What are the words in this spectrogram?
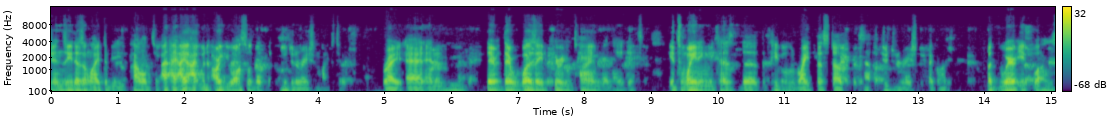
Gen Z doesn't like to be coddled to. I, I I would argue also that the new generation likes to, right? And and there there was a period of time they, it's it's waning because the the people who write this stuff have the new generation to pick on. But where it was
